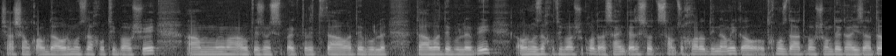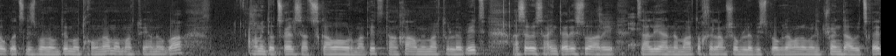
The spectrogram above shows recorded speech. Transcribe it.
შარშა მყავდა 45 ბავშვი ამ აუტიზმის სპექტრით დაავადებული დაავადებულები. 45 ბავშვი ყავდა საინტერესო სამწუხარო დინამიკა 90 ბავშვამდე გაიზარდა უკვე წლის ბოლომდე მოთხოვნა მომართვიანობა ამიტომ წელსაც გავაორმაგეთ თანხა ამ მიმართულებით. ასევე საინტერესო არის ძალიან მარტო ხელამშობლების პროგრამა, რომელიც ჩვენ დავიწყეთ,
